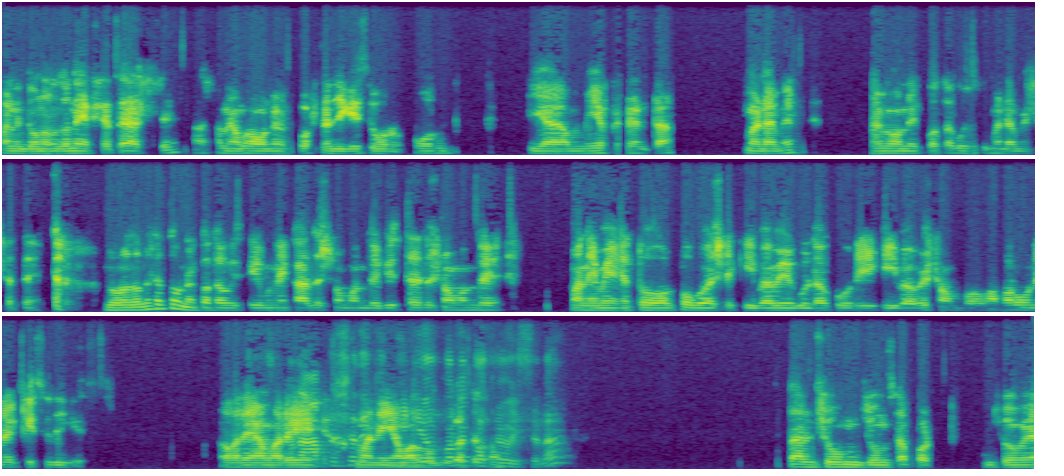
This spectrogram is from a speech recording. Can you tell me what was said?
মানে দুজনে একসাথে আসছে। আসলে আমরা অনেক প্রশ্ন জিজ্ঞেস ওর ওর ইয়া মেয়ে ফ্রেন্ডটা ম্যাডামের আমি অনেক কথা কইছি ম্যাডামের সাথে। দুজনের সাথে অনেক কথা কইছি মানে কাজের সম্বন্ধে বিস্তারিত সম্বন্ধে। মানে আমি এত অল্প বয়সে কীভাবে এগুলা করি কীভাবে সম্ভব? আমার অনেক কিছু জিজ্ঞেস। আরে আমারে মানে আমার অভিজ্ঞতা কথা হয়েছে না? তার জুম জুম সাপোর্ট জুমে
